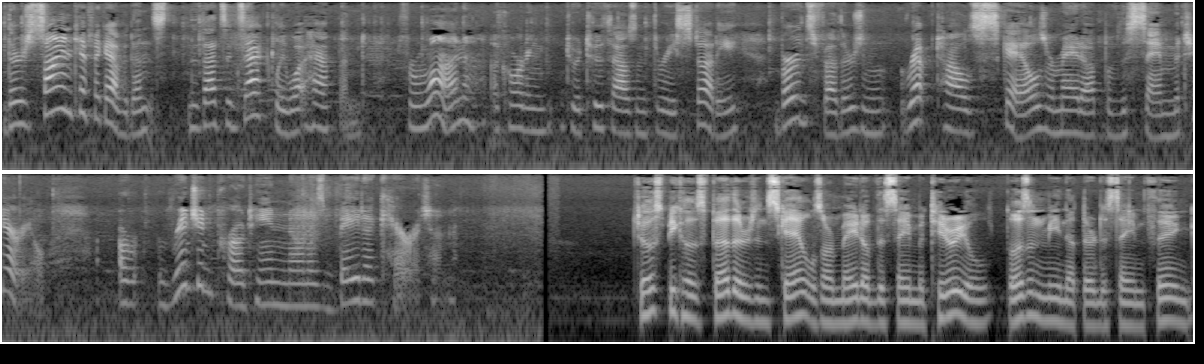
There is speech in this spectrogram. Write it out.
there's scientific evidence that that's exactly what happened. For one, according to a 2003 study, birds' feathers and reptiles' scales are made up of the same material, a rigid protein known as beta keratin. Just because feathers and scales are made of the same material doesn't mean that they're the same thing.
